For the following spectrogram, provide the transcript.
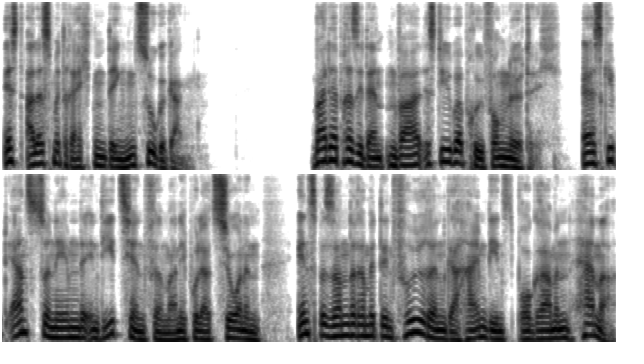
ist alles mit rechten Dingen zugegangen. Bei der Präsidentenwahl ist die Überprüfung nötig. Es gibt ernstzunehmende Indizien für Manipulationen, insbesondere mit den früheren Geheimdienstprogrammen Hammer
